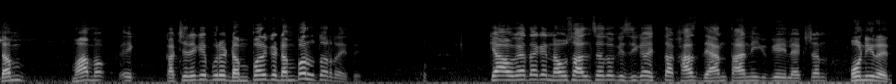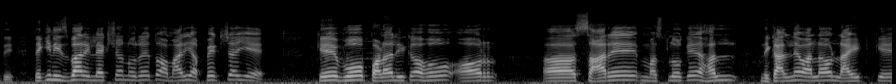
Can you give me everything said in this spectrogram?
डंप, वहाँ एक कचरे के पूरे डंपर के डंपर उतर रहे थे। क्या हो गया था कि नौ साल से तो किसी का इतना खास ध्यान था नहीं क्योंकि इलेक्शन हो नहीं रहे थे। लेकिन इस बार इलेक्शन हो रहे तो हमारी अपेक्षा ये है कि वो पढ़ा लिखा हो और आ, सारे मसलों के हल निकालने वाला हो लाइट के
